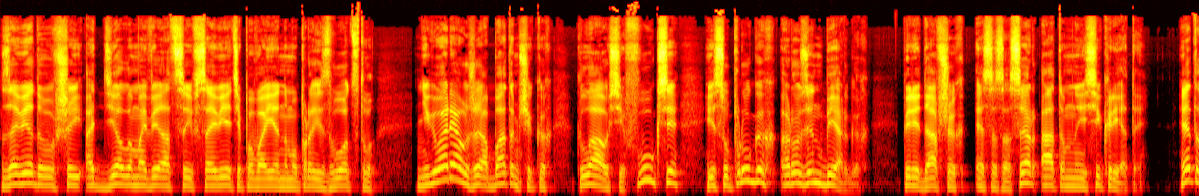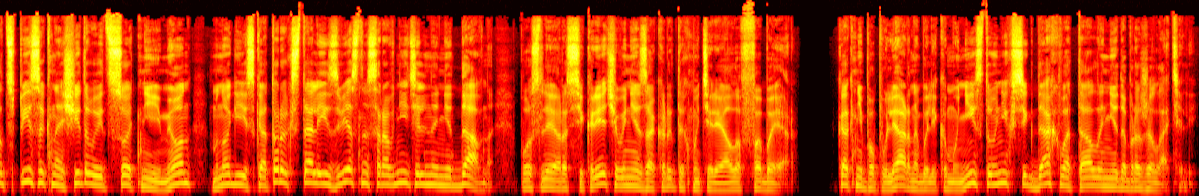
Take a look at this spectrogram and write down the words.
заведовавший отделом авиации в Совете по военному производству – не говоря уже об атомщиках Клаусе Фуксе и супругах Розенбергах, передавших СССР атомные секреты. Этот список насчитывает сотни имен, многие из которых стали известны сравнительно недавно, после рассекречивания закрытых материалов ФБР. Как непопулярны были коммунисты, у них всегда хватало недоброжелателей.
